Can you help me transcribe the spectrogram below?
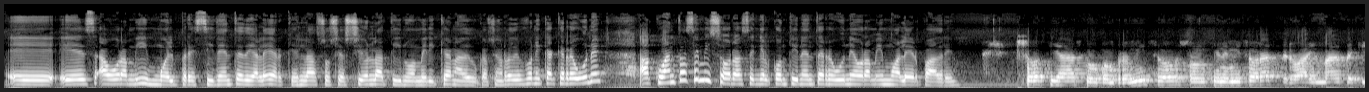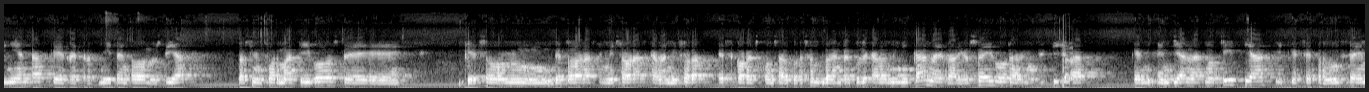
Eh, es ahora mismo el presidente de ALER, que es la Asociación Latinoamericana de Educación Radiofónica, que reúne, ¿a cuántas emisoras en el continente reúne ahora mismo ALER, padre? Socias con compromiso, son 100 emisoras, pero hay más de 500 que retransmiten todos los días los informativos de, que son de todas las emisoras. Cada emisora es corresponsal, por ejemplo, en República Dominicana, hay Radio Seibo, Radio Noticias, que envían las noticias y que se producen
